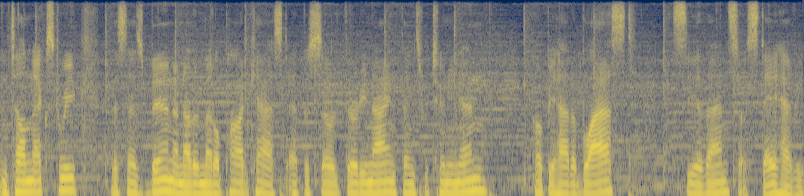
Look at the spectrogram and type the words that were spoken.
Until next week, this has been another Metal Podcast, episode 39. Thanks for tuning in. Hope you had a blast. See you then, so stay heavy.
